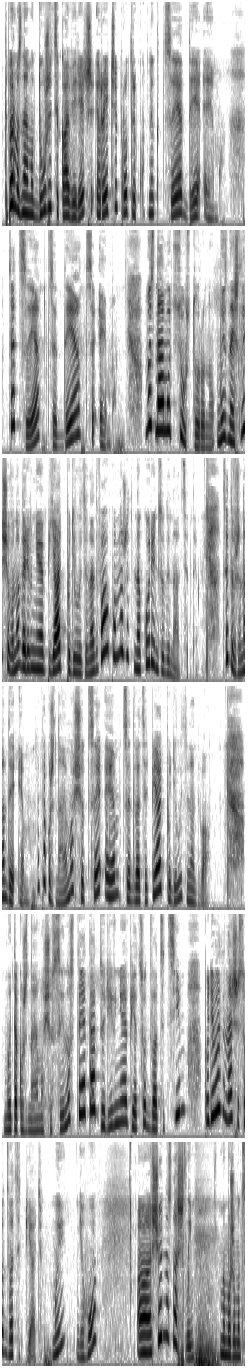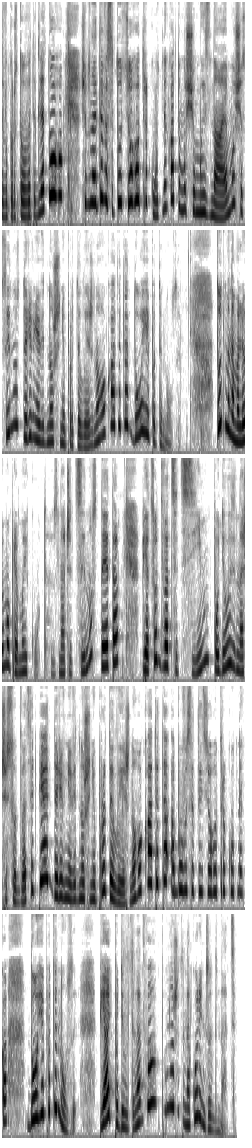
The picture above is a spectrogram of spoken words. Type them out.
Тепер ми знаємо дуже цікаві речі, речі про трикутник CDM. Це С, це Д, це М. Ми знаємо цю сторону. Ми знайшли, що вона дорівнює 5 поділити на 2 помножити на корінь з 11. Це довжина ДМ. Ми також знаємо, що СМ це 25 поділити на 2. Ми також знаємо, що синус тета дорівнює 527 поділити на 625. Ми його щойно знайшли. Ми можемо це використовувати для того, щоб знайти висоту цього трикутника, тому що ми знаємо, що синус дорівнює відношенню протилежного катета до гіпотенузи. Тут ми намалюємо прямий кут. Значить, синус тета 527 поділити на 625 дорівнює відношенню протилежного катета або висоти цього трикутника до гіпотенузи. 5 поділити на 2 помножити на корінь з 11.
